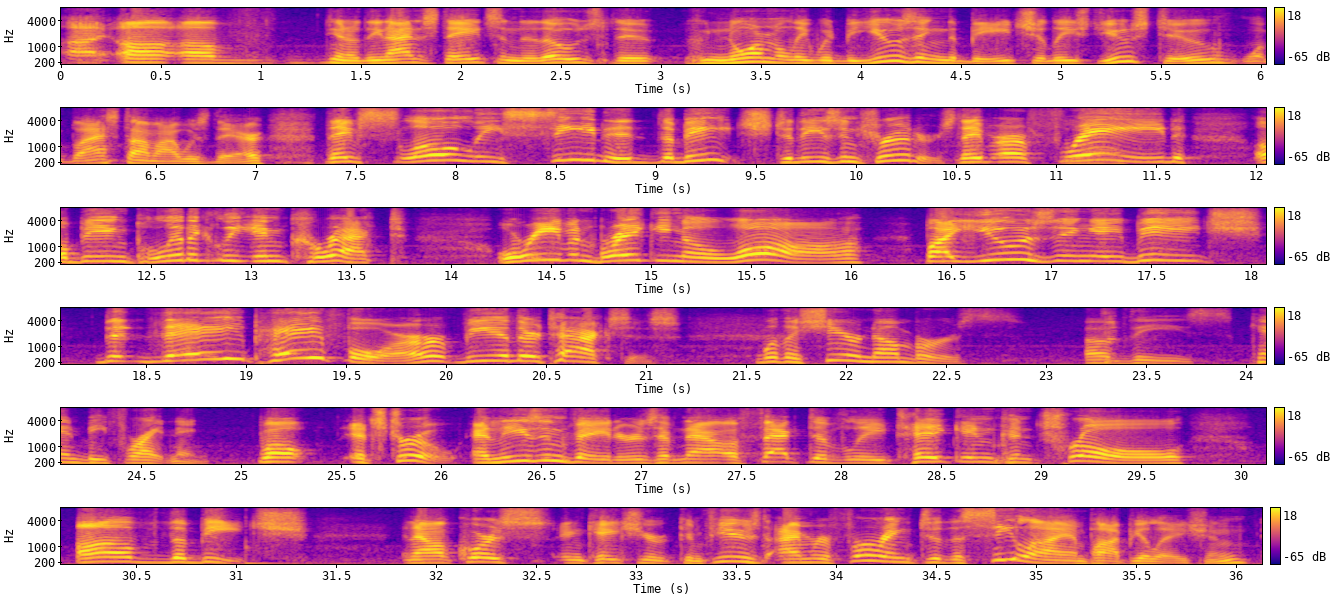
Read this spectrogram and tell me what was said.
uh, uh, of you know the United States and those who normally would be using the beach, at least used to. Last time I was there, they've slowly ceded the beach to these intruders. They are afraid of being politically incorrect or even breaking a law by using a beach that they pay for via their taxes. Well, the sheer numbers of these can be frightening. Well, it's true. And these invaders have now effectively taken control of the beach. Now, of course, in case you're confused, I'm referring to the sea lion population,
